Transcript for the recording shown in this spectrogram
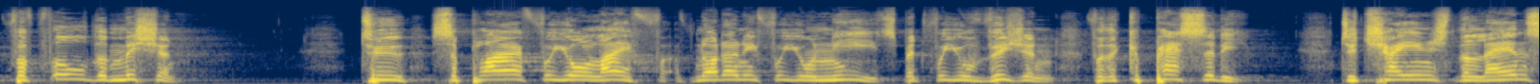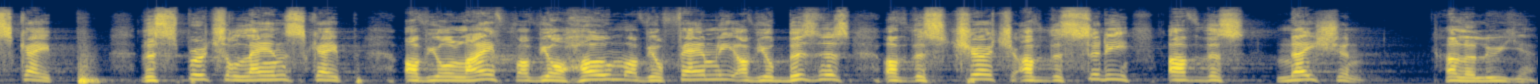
fulfill the mission, to supply for your life, not only for your needs, but for your vision, for the capacity to change the landscape, the spiritual landscape of your life, of your home, of your family, of your business, of this church, of the city, of this nation. Hallelujah.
